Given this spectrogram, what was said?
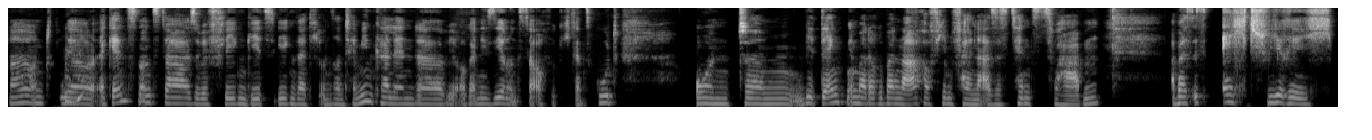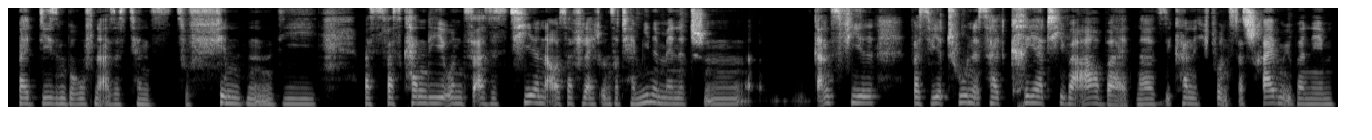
ne, und wir mhm. ergänzen uns da. Also wir pflegen gegenseitig unseren Terminkalender. Wir organisieren uns da auch wirklich ganz gut. Und ähm, wir denken immer darüber nach, auf jeden Fall eine Assistenz zu haben. Aber es ist echt schwierig, bei diesem Beruf eine Assistenz zu finden. Die, was, was kann die uns assistieren, außer vielleicht unsere Termine managen? Ganz viel, was wir tun, ist halt kreative Arbeit. Ne? Sie kann nicht für uns das Schreiben übernehmen.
